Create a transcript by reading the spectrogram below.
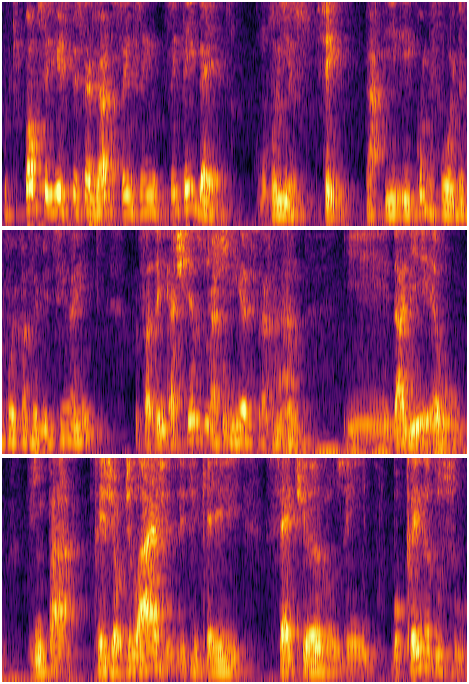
o que, qual seria a especialidade, sem, sem, sem ter ideia. Com foi certeza. isso. Sim. Tá. E, e como foi? Então foi fazer medicina em Fui fazer em Caxias do Caxias, Sul. aham. né? E dali eu vim para região de Lages e fiquei sete anos em Bocaina do Sul.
